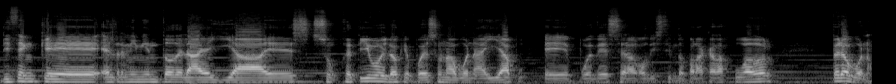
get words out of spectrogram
Dicen que el rendimiento de la IA es subjetivo y lo que puede ser una buena IA eh, puede ser algo distinto para cada jugador. Pero bueno,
